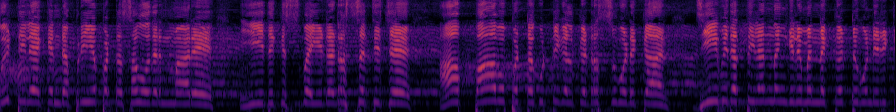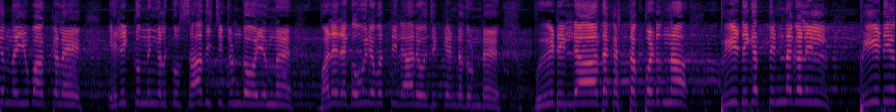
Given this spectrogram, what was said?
വീട്ടിലേക്ക് എന്റെ പ്രിയപ്പെട്ട സഹോദരന്മാരെ ഈദ് കിസ്വയുടെ ഡ്രസ് എത്തിച്ച് ആ പാവപ്പെട്ട കുട്ടികൾക്ക് ഡ്രസ്സ് കൊടുക്കാൻ ജീവിതത്തിൽ എന്നെങ്കിലും എന്നെ കേട്ടുകൊണ്ടിരിക്കുന്ന യുവാക്കളെ എനിക്കും നിങ്ങൾക്കും സാധിച്ചിട്ടുണ്ടോ എന്ന് വളരെ ഗൗരവത്തിൽ ആലോചിക്കേണ്ടതുണ്ട്. വീടില്ലാതെ കഷ്ടപ്പെടുന്ന പീഡികത്തിണ്ണകളിൽ പീഡിക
